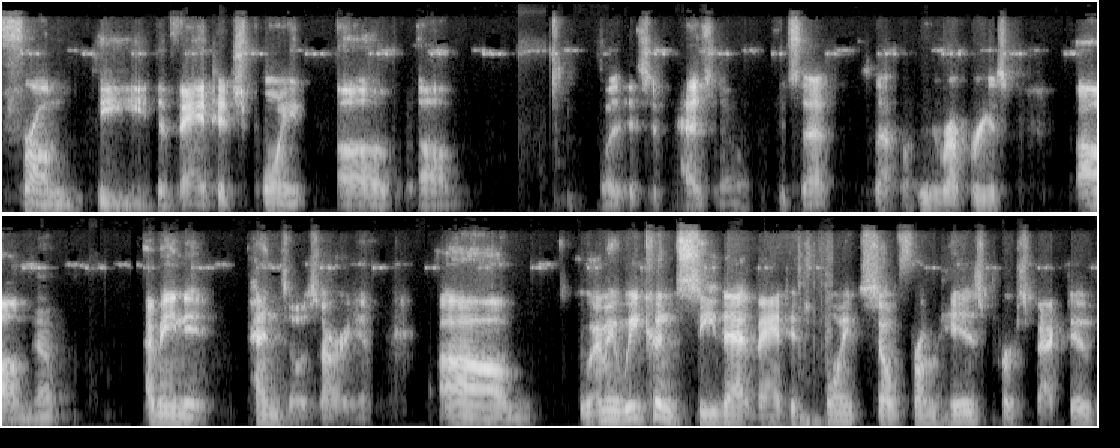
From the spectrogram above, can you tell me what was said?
from the the vantage point of um what is it Pesno is that is that who the referee is um Yeah. I mean it Penzo sorry um I mean we couldn't see that vantage point so from his perspective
